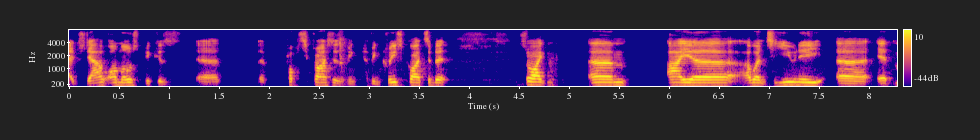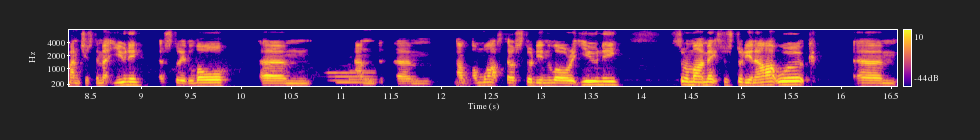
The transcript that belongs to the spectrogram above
edged out almost because uh, the property prices have, have, increased quite a bit. So I, um, I, uh, I went to uni uh, at Manchester Met Uni. I studied law, um, and, um, and whilst I was studying law at uni, some of my mates were studying artwork, um,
